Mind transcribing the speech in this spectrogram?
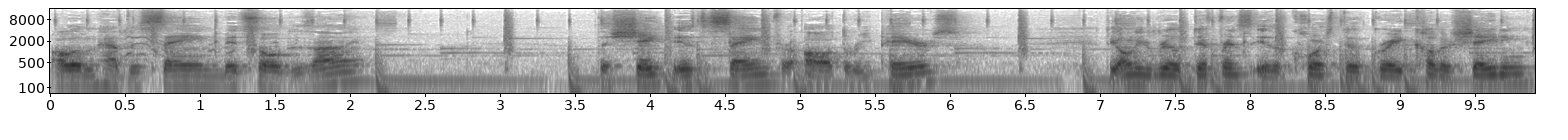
All of them have the same midsole design. The shape is the same for all three pairs. The only real difference is of course the gray color shading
